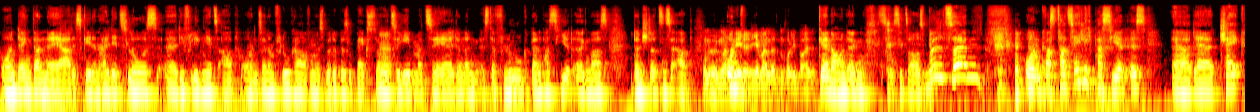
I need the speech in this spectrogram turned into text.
und denkt dann, naja, das geht dann halt jetzt los, äh, die fliegen jetzt ab und sind am Flughafen, es wird ein bisschen Backstory ja. zu jedem erzählt und dann ist der Flug, dann passiert irgendwas, dann stürzen sie ab. Und irgendwann und, redet jemand mit dem Volleyball. Genau, und irgendwie, so sieht's aus, Wilson! und was tatsächlich passiert ist, äh, der Jack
